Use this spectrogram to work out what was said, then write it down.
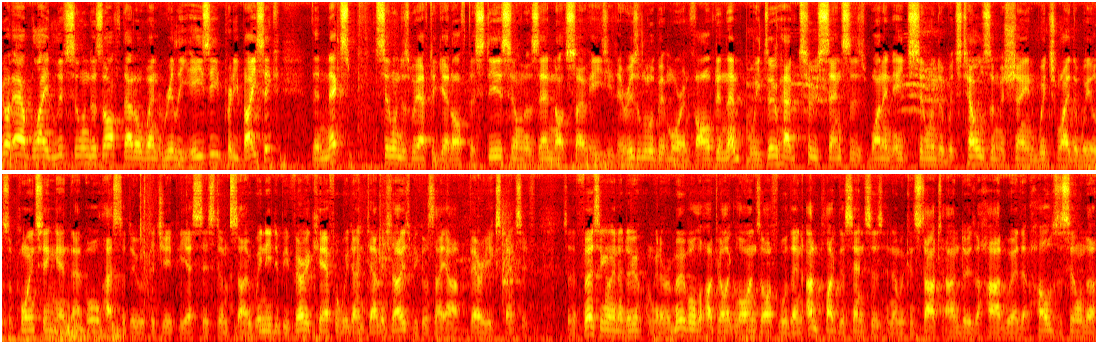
We've got our blade lift cylinders off. That all went really easy, pretty basic. The next cylinders we have to get off, the steer cylinders, they're not so easy. There is a little bit more involved in them. We do have two sensors, one in each cylinder, which tells the machine which way the wheels are pointing, and that all has to do with the GPS system. So we need to be very careful we don't damage those because they are very expensive. So the first thing I'm going to do, I'm going to remove all the hydraulic lines off. We'll then unplug the sensors and then we can start to undo the hardware that holds the cylinder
